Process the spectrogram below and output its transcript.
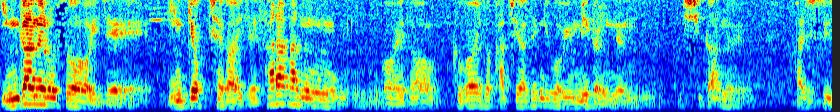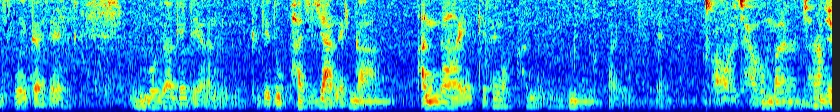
인간으로서 이제 인격체가 이제 살아가는 거에서 그거에서 가치가 생기고 의미가 있는 시간을 가질 수 있으니까 이제 인문학에 대한 그게 높아지지 않을까 않나 이렇게 생각하는 바입니다. 네. 아, 작은 말은 철학. 예.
